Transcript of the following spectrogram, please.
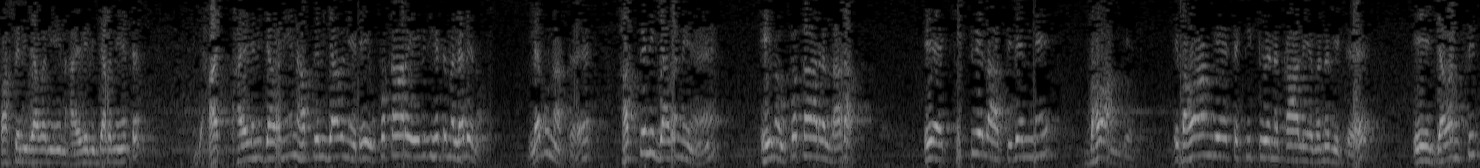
පස්වෙනි ජවනයෙන් හයවෙනි ජවනයේට හයවෙනි ජවනයෙන් හත්වෙනි ජවනයේට ඒ උපකාරය ඒ විදිහටම ලැබෙනවා. ලැබුණාට හත්වෙනි ජවනය එහෙම උපකාර ලඩක් ඒ කිට් වෙලා තිබෙන්නේ භවංගයට. ඒ භවංගයට කිට් වෙන කාලය වන විට ඒ ජවන්සිට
